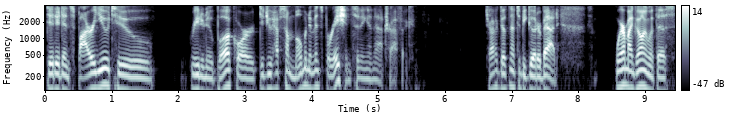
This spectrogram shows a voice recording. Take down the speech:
Did it inspire you to read a new book or did you have some moment of inspiration sitting in that traffic? Traffic doesn't have to be good or bad. Where am I going with this?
